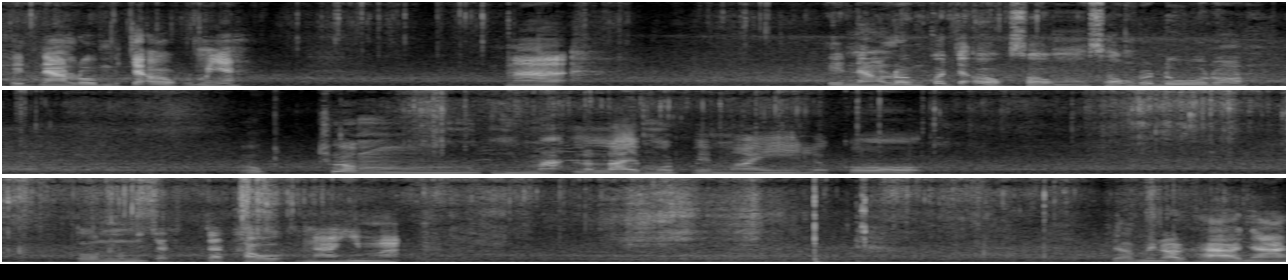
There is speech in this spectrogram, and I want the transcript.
เห็ดนางลมจะออกไหมหน้า เห็ดนางลมก็จะออกสองสองฤดูเนาะ ออกช่วงหิมะละลายหมดใหม่ๆแล้วก็ต้นนู้นจะจะเข้าหน้าหิมะเดี๋ยวไม่นอยพายาง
